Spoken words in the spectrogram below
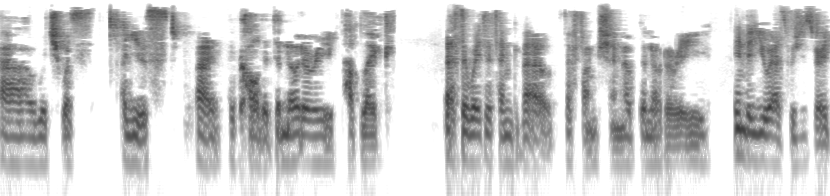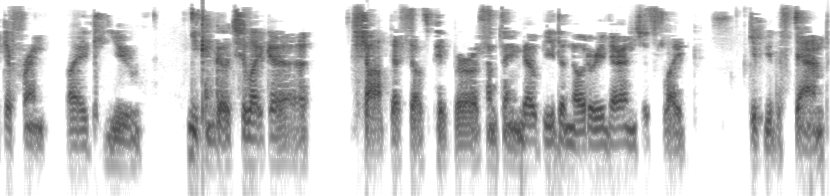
uh, which was I used I, I called it the notary public as a way to think about the function of the notary in the U.S., which is very different. Like you you can go to like a shop that sells paper or something, there'll be the notary there and just like give you the stamp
